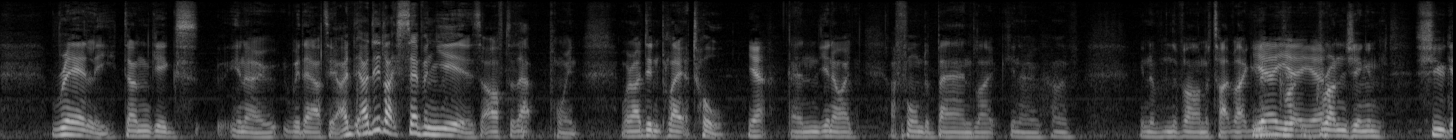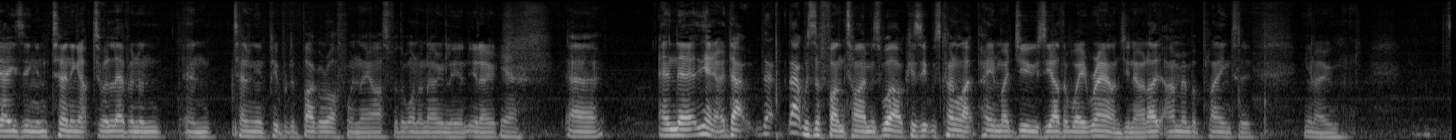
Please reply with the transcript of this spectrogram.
rarely done gigs, you know, without it. I did like seven years after that point where I didn't play it at all. Yeah, and you know I I formed a band like you know kind of you know Nirvana type like you Yeah, know, yeah, yeah. grunging and shoegazing and turning up to eleven and and telling people to bugger off when they ask for the one and only and you know yeah, uh, and uh, you know that, that that was a fun time as well because it was kind of like paying my dues the other way round you know and I, I remember playing to you know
